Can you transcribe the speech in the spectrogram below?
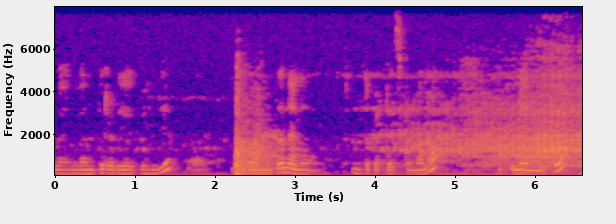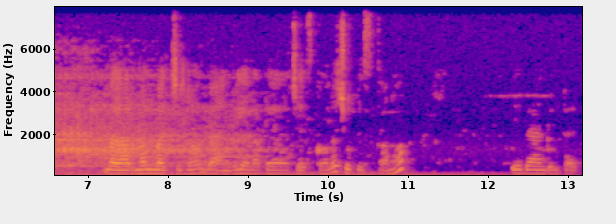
బ్యాంగిల్ అంతా రెడీ అయిపోయింది. మొత్తం అంతా నేను ఇంత పెట్టేసుకున్నాను. ఇప్పుడు నేను మీకు నార్మల్ మధ్యలో బ్యాంగిల్ ఎలా తయారు చేసుకోవాలో చూపిస్తాను. ఈ బ్యాంగిల్ టైప్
